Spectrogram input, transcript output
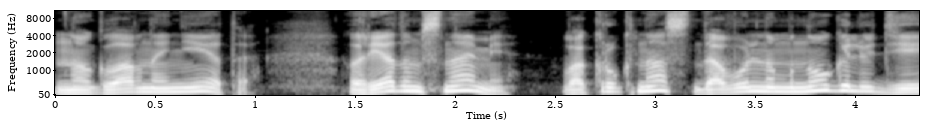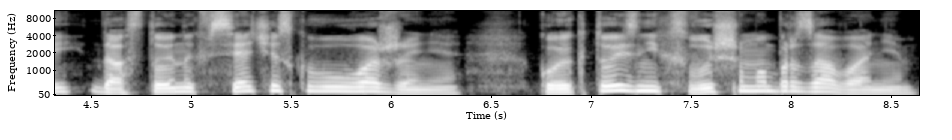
Но главное не это. Рядом с нами, вокруг нас довольно много людей, достойных всяческого уважения, кое-кто из них с высшим образованием.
